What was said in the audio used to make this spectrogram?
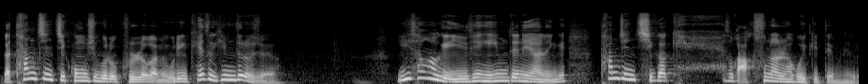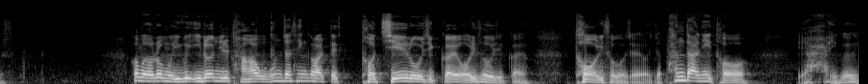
그러니까 탐진치 공식으로 굴러가면 우린 계속 힘들어져요. 이상하게 인생이 힘드네 하는 게 탐진치가 계속 악순환을 하고 있기 때문에 그렇습니다. 그럼 여러분 이거 이런 일 당하고 혼자 생각할 때 더 지혜로워질까요? 어리석어질까요? 더 어리석어져요. 이제 판단이 더 야 이거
